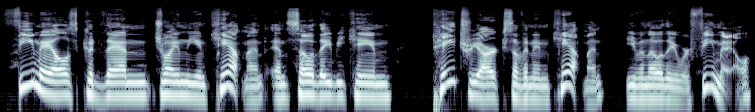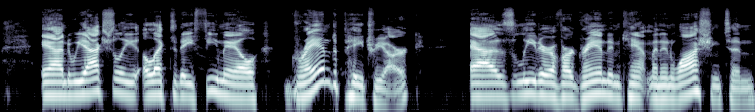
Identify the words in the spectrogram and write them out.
females could then join the encampment, and so they became patriarchs of an encampment, even though they were female. And we actually elected a female grand patriarch as leader of our grand encampment in Washington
